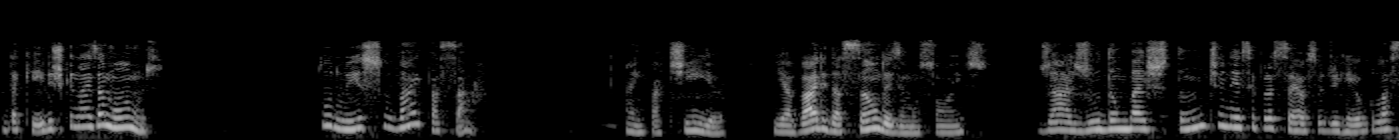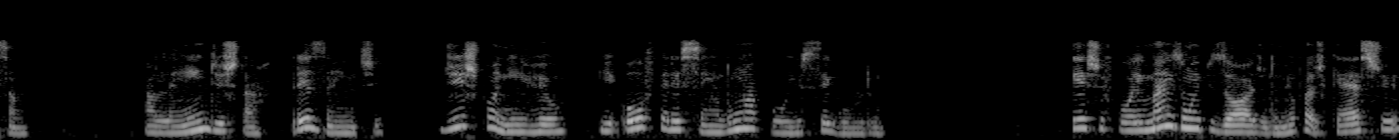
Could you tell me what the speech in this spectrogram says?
daqueles que nós amamos. Tudo isso vai passar. A empatia, e a validação das emoções já ajudam bastante nesse processo de regulação, além de estar presente, disponível e oferecendo um apoio seguro. Este foi mais um episódio do meu podcast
